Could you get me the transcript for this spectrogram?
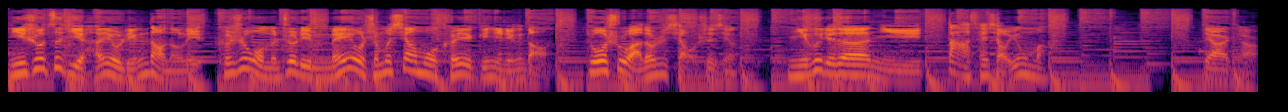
你说自己很有领导能力，可是我们这里没有什么项目可以给你领导，多数啊都是小事情，你会觉得你大材小用吗？第二条，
